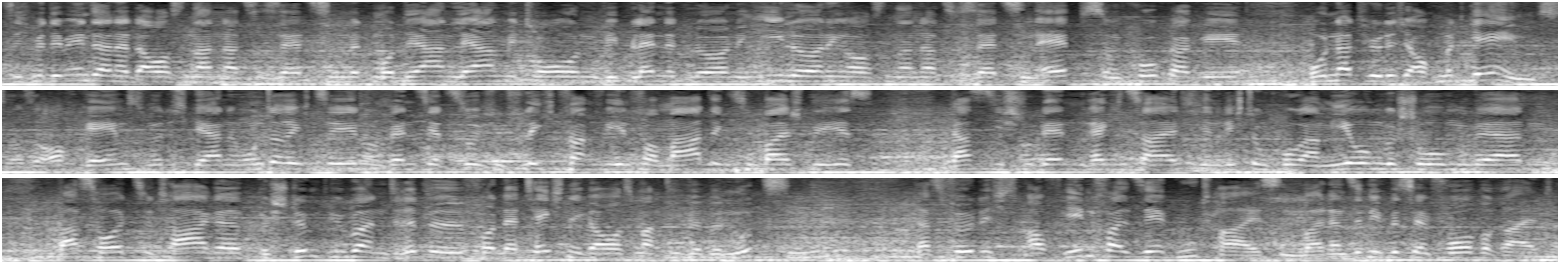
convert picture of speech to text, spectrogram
sich mit dem Internet auseinanderzusetzen, mit modernen Lernmethoden wie Blended Learning, E-Learning auseinanderzusetzen, Apps und KKG und natürlich auch mit Games. Also auch Games würde ich gerne im Unterricht sehen und wenn es jetzt durch ein Pflichtfach wie Informatik zum Beispiel ist, dass die Studenten rechtzeitig in Richtung Programmierung geschoben werden, was heutzutage bestimmt über ein Drittel von der Technik ausmacht, die wir benutzen, das würde ich auf jeden Fall sehr gut heißen, weil dann sind die ein bisschen vorbereitet.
